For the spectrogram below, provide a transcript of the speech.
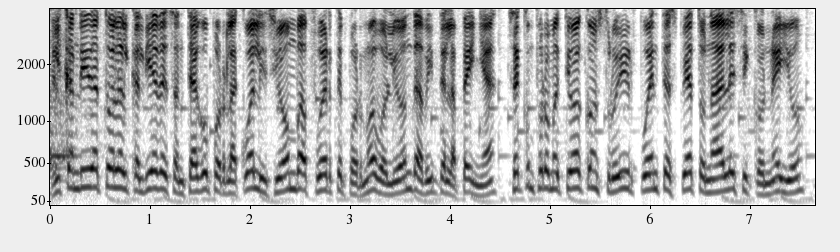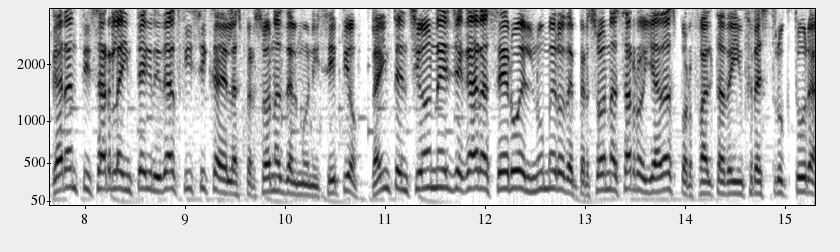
El candidato a la alcaldía de Santiago por la coalición Va Fuerte por Nuevo León, David de la Peña, se comprometió a construir puentes peatonales y con ello garantizar la integridad física de las personas del municipio. La intención es llegar a cero el número de personas arrolladas por falta de infraestructura.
